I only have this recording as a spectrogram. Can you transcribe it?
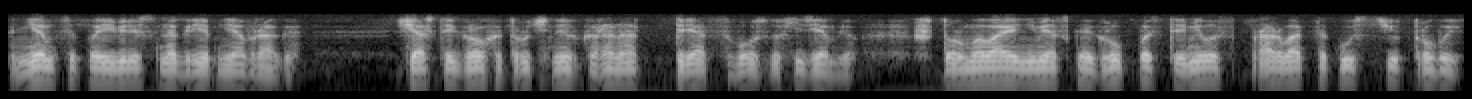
немцы появились на гребне оврага. Частый грохот ручных гранат тряс воздух и землю. Штурмовая немецкая группа стремилась прорваться к устью трубы.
